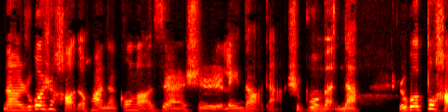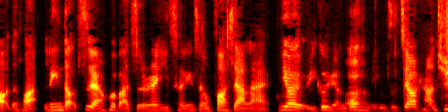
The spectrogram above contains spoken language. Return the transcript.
那如果是好的话呢，功劳自然是领导的，是部门的；如果不好的话，领导自然会把责任一层一层放下来，要有一个员工的名字交上去。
